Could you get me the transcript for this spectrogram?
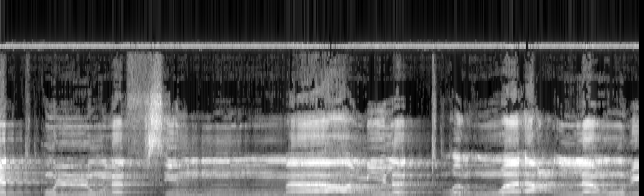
ووفيت كل نفس ما عملت وهو أعلم به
